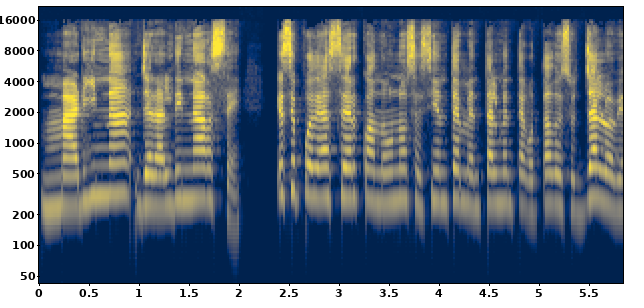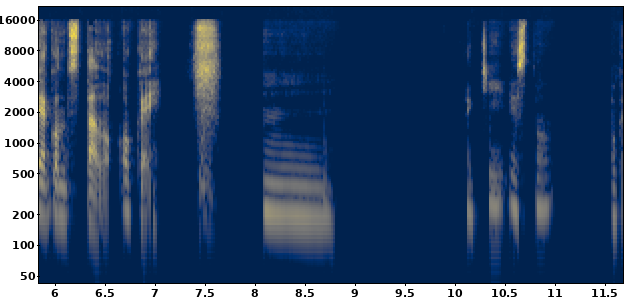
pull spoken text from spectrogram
Marina Geraldine Arce, ¿Qué se puede hacer cuando uno se siente mentalmente agotado? Eso ya lo había contestado. Ok. Mm. Aquí esto. Ok.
